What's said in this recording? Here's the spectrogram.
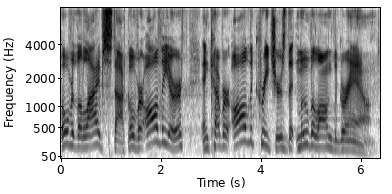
over the livestock, over all the earth, and cover all the creatures that move along the ground.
